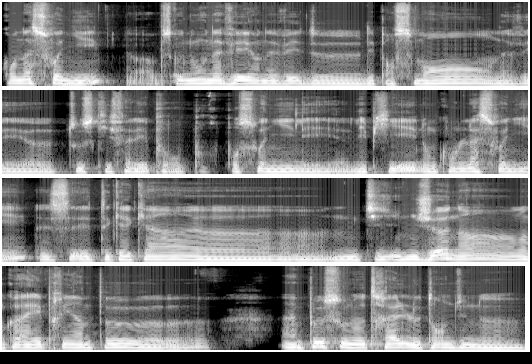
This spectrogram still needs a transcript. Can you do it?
qu'on a soigné parce que nous on avait on avait de, des pansements, on avait euh, tout ce qu'il fallait pour, pour, pour soigner les, les pieds, donc on l'a soigné. C'était quelqu'un euh, une, une, jeune, hein, donc on avait pris un peu euh, un peu sous notre aile le temps d'une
